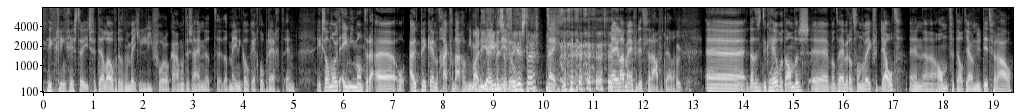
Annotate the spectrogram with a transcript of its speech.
ik ging gisteren iets vertellen over dat we een beetje lief voor elkaar moeten zijn. Dat, eh, dat meen ik ook echt oprecht. En ik zal nooit één iemand eruit uitpikken. En dat ga ik vandaag ook niet Maar meer die met ene meneer doen. serveerster, Nee. nee, laat me even dit verhaal vertellen. Eh, dat is natuurlijk heel wat anders, eh, want we hebben dat van de week verteld. En eh, Han vertelt jou nu dit verhaal.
